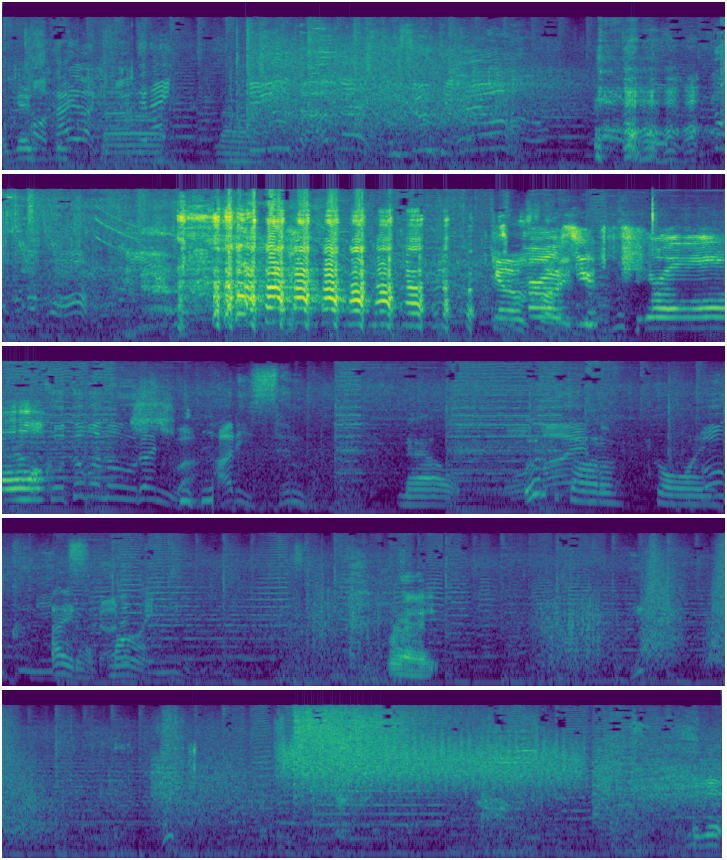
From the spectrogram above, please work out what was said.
I guess you can, uh, no. Taros, you troll! Now, with the thought of going, I don't mind. Right. Okay.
